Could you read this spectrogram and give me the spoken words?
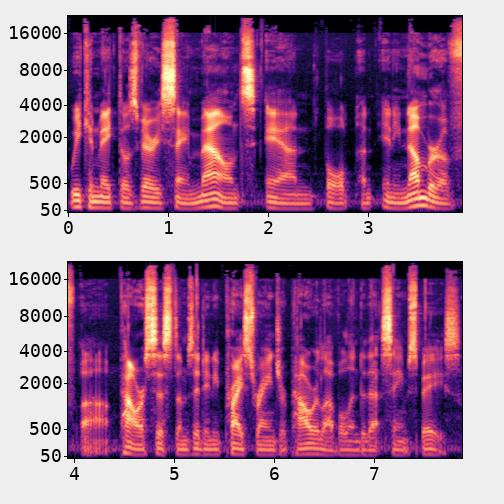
we can make those very same mounts and bolt an, any number of uh, power systems at any price range or power level into that same space.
